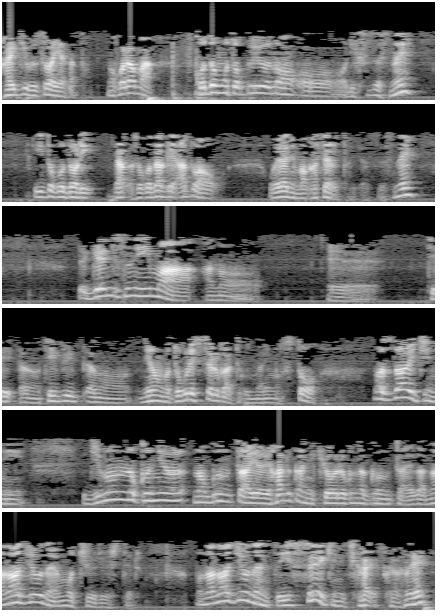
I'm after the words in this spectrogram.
廃棄物は嫌だと。まあ、これはまあ、子供特有の理屈ですね。いいとこ取り。だそこだけ、あとは親に任せるというやつですね。で、現実に今、あの、えー、T、あの、TP、あの、日本が独立してるかということになりますと、まず第一に、自分の国の軍隊よりはるかに強力な軍隊が70年も駐留している。70年って1世紀に近いですからね。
